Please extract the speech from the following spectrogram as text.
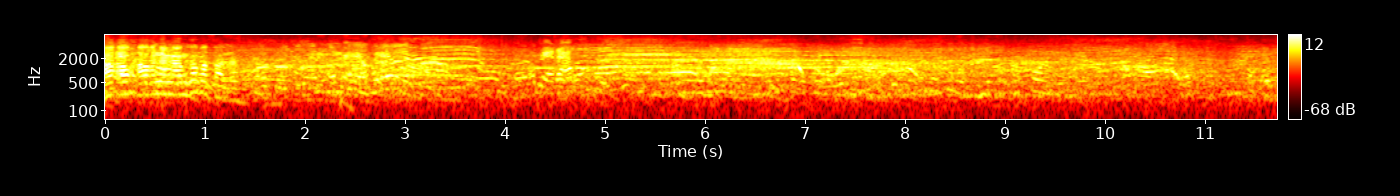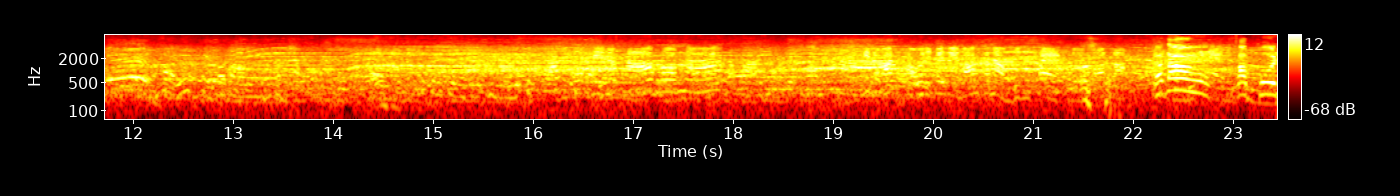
เอาเอาเอานางงามเข้ามาก่อนนะโอเค โอเค โอเคนะโอเคนะคะพร้อมนะพี่นวัดเอาวันนี้เป็นไงบ้างสนามบินแตกเลยต้อนรับก็ต้องขอบคุณ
